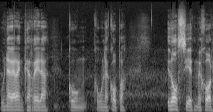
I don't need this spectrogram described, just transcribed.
una gran carrera con, con una copa. Dos, si es mejor,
